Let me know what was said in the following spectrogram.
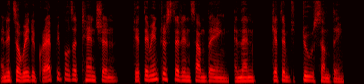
And it's a way to grab people's attention, get them interested in something, and then get them to do something.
